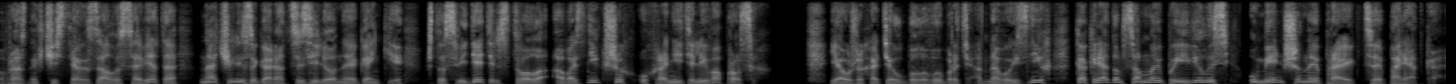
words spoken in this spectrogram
В разных частях зала совета начали загораться зеленые огоньки, что свидетельствовало о возникших у хранителей вопросах. Я уже хотел было выбрать одного из них, как рядом со мной появилась уменьшенная проекция порядка.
